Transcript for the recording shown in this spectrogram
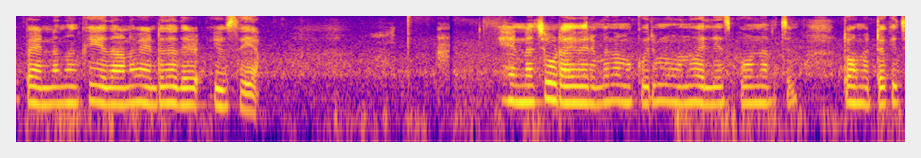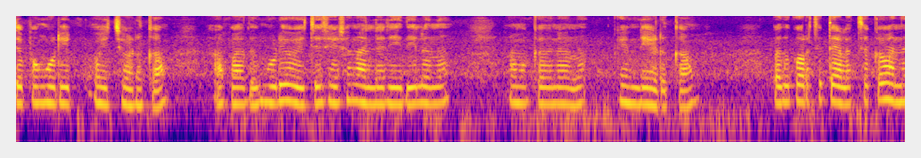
അപ്പോൾ എണ്ണ നമുക്ക് ഏതാണ് വേണ്ടത് അത് യൂസ് ചെയ്യാം. എണ്ണ ചൂടായി വരുമ്പോൾ നമുക്കൊരു മൂന്ന് വലിയ സ്പൂൺ നിറച്ചും ടൊമാറ്റോ കിച്ചപ്പും കൂടി ഒഴിച്ചു കൊടുക്കാം. അപ്പോൾ അതും കൂടി ഒഴിച്ച ശേഷം നല്ല രീതിയിലൊന്ന് നമുക്കതിനൊന്ന് കിണ്ടിയെടുക്കാം അത് കുറച്ച് തിളച്ചൊക്കെ വന്ന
